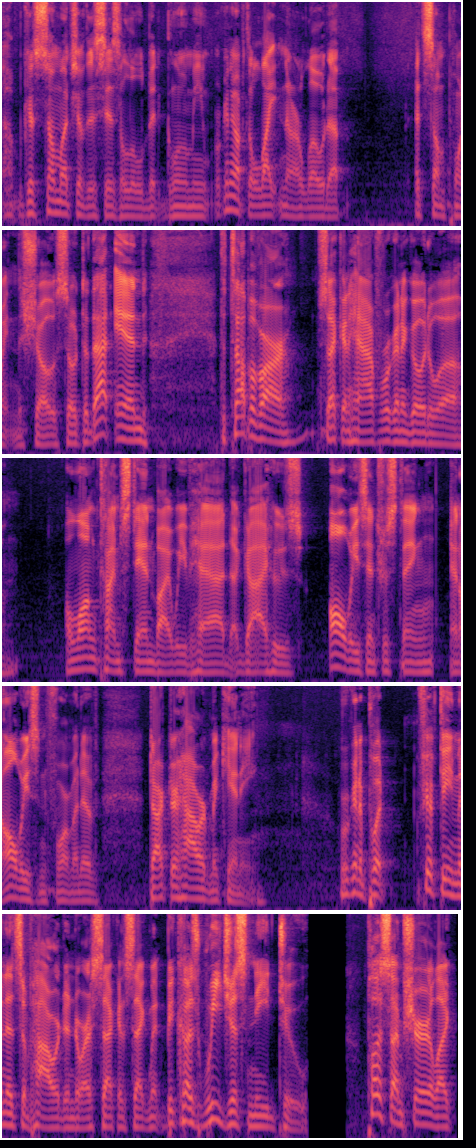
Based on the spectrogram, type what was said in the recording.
uh, because so much of this is a little bit gloomy, we're going to have to lighten our load up at some point in the show. So to that end, at the top of our second half, we're going to go to a a long time standby we've had, a guy who's always interesting and always informative, Dr. Howard McKinney. We're going to put 15 minutes of Howard into our second segment because we just need to. Plus, I'm sure, like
